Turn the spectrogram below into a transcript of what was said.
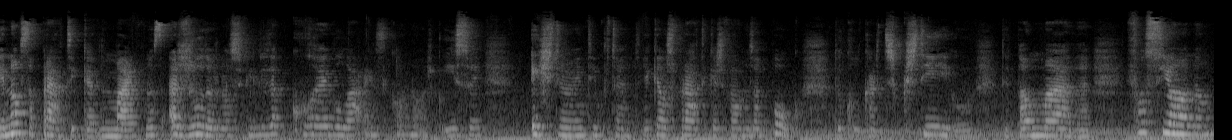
E a nossa prática de mindfulness ajuda os nossos filhos a corregularem-se connosco. Isso é extremamente importante. E aquelas práticas que falamos há pouco, de colocar descastigo, de palmada, funcionam.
